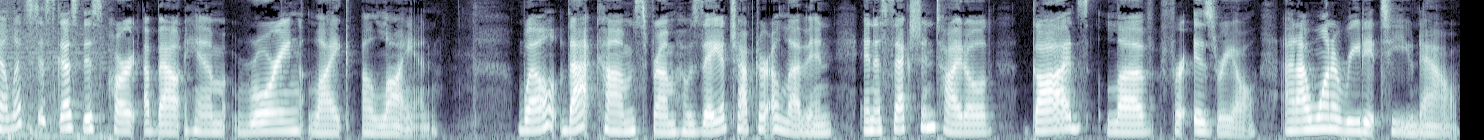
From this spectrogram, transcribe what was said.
Now let's discuss this part about him roaring like a lion. Well, that comes from Hosea chapter 11 in a section titled God's Love for Israel. And I want to read it to you now.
